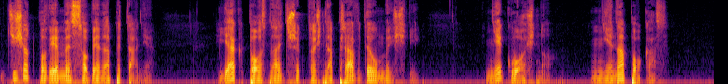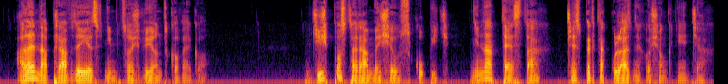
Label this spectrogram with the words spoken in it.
Dziś odpowiemy sobie na pytanie. Jak poznać, że ktoś naprawdę myśli? Nie głośno, nie na pokaz, ale naprawdę jest w nim coś wyjątkowego. Dziś postaramy się skupić nie na testach czy spektakularnych osiągnięciach,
